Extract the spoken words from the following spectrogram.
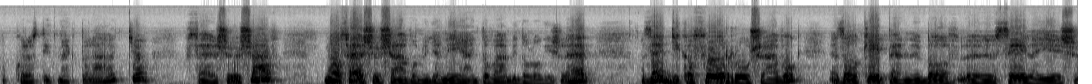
akkor azt itt megtalálhatja. Felső sáv. Na a felső sávon ugye néhány további dolog is lehet. Az egyik a forró sávok, ez a képernyő bal szélei és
